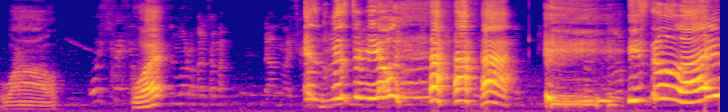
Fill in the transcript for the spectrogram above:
Wow. What? Is Mr. Mio? He's still alive?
